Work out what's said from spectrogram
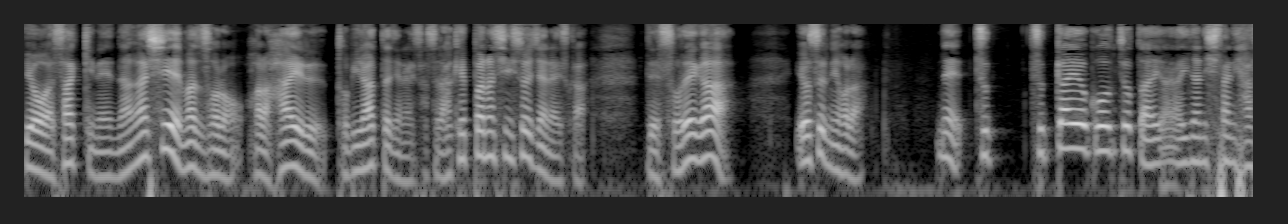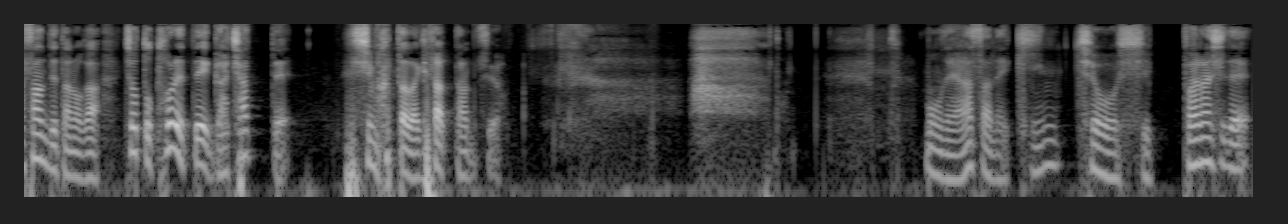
要はさっきね、流しへまずその、ほら、入る扉あったじゃないですか。それ開けっぱなしにしといじゃないですか。で、それが、要するにほら、ね、つ、つっかえをこう、ちょっと間に下に挟んでたのが、ちょっと取れてガチャってしまっただけだったんですよ。はぁ、もうね、朝ね、緊張しっぱなしで、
